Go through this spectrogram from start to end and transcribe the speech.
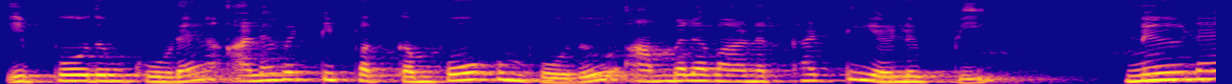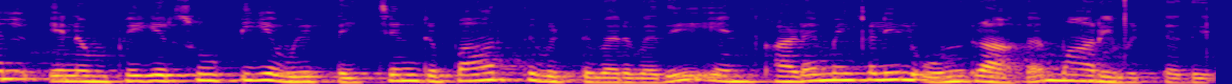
இப்போதும் கூட அளவெட்டி பக்கம் போகும்போது அம்பலவாணர் கட்டி எழுப்பி நீழல் எனும் பெயர் சூட்டிய வீட்டை சென்று பார்த்துவிட்டு வருவது என் கடமைகளில் ஒன்றாக மாறிவிட்டது.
